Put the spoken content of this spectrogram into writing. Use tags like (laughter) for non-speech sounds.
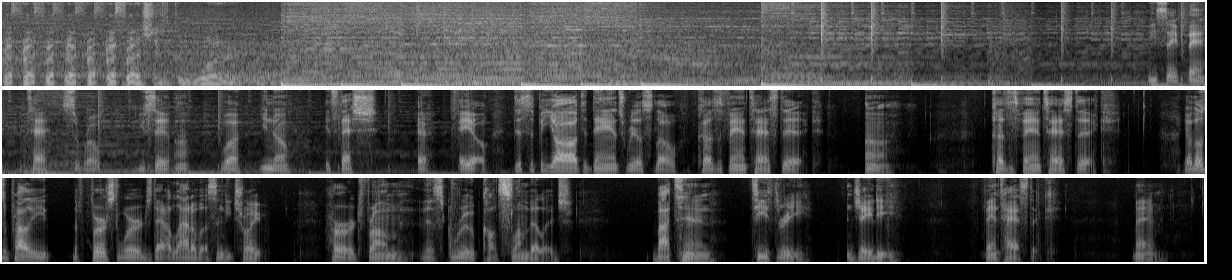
Fresh is the word. We say fantasero. You say, uh, well, you know, it's that sh. Uh, ayo. This is for y'all to dance real slow, cause it's fantastic. Uh. Cause it's fantastic. Yo, those are probably the first words that a lot of us in Detroit heard from this group called Slum Village. Baatin, T3, and JD. Fantastic. Man,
